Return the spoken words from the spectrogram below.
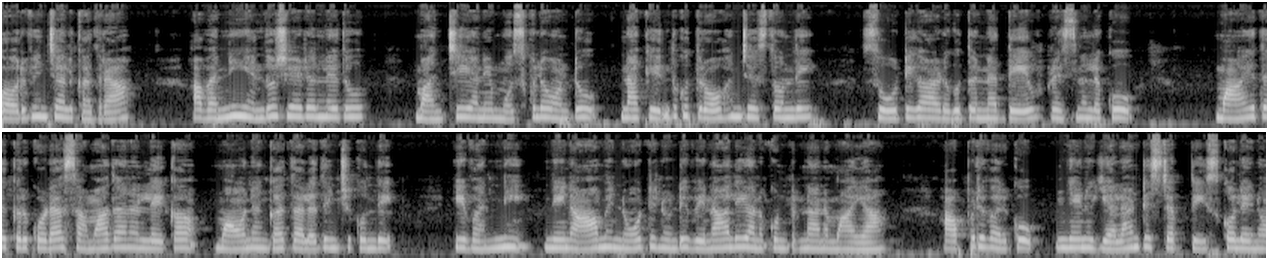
గౌరవించాలి కదరా? అవన్నీ ఎందుకు చేయడం లేదు? మంచి అనే ముసుగులో ఉంటూ నాకెందుకు ద్రోహం చేస్తోంది? సూటిగా అడుగుతున్న దేవ్ ప్రశ్నలకు మాయ దగ్గర కూడా సమాధానం లేక మౌనంగా తలదించుకుంది. ఇవన్నీ నేను ఆమె నోటి నుండి వినాలి అనుకుంటున్నాను మాయా? అప్పటి వరకు నేను ఎలాంటి స్టెప్ తీసుకోలేను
